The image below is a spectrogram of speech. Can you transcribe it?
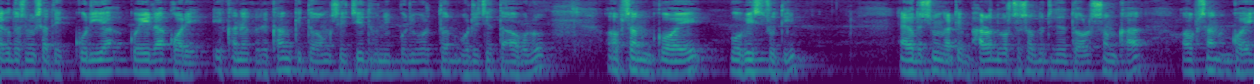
এক দশমিক সাথে কোরিয়া কইরা করে। এখানে রেখাঙ্কিত অংশে যে ধ্বনি পরিবর্তন ঘটেছে তা হলো অপশান গয়ে বহিশ্রুতি। এক দশমিক আটে ভারতবর্ষ শব্দটিতে দল সংখ্যা অপশান গয়ে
